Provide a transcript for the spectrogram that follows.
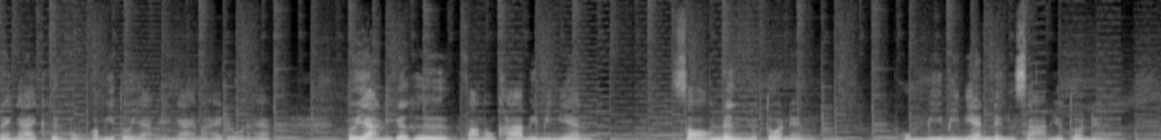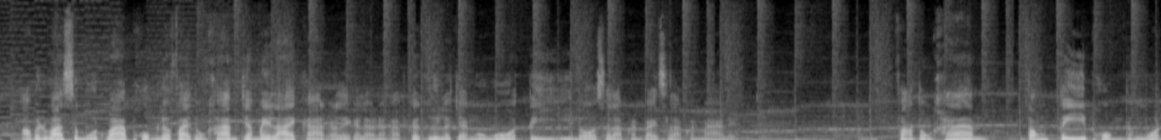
ได้ง่ายขึ้น ผมก็มีตัวอย่างง่ายๆมาให้ดูนะฮะ ตัวอย่างนี้ก็คือฝั่งตรงข้ามมีมินเนี่ยน2 1 อยู่ตัวหนึ่ง ผมมีมินเนี่ยน1 3 อยู่ตัวหนึ่ง เอาเป็นว่าสมมติว่าผมและฝ่ายตรงข้ามจะไม่ไล่การ์ดอะไรกันแล้วนะครับ ก็คือเราจะโง่ๆตีฮีโร่สลับกันไปสลับกันมาเลย ฝั่งตรงข้ามต้องตีผมทั้งหมด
